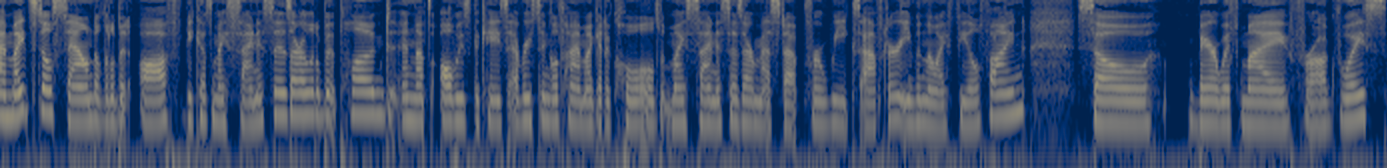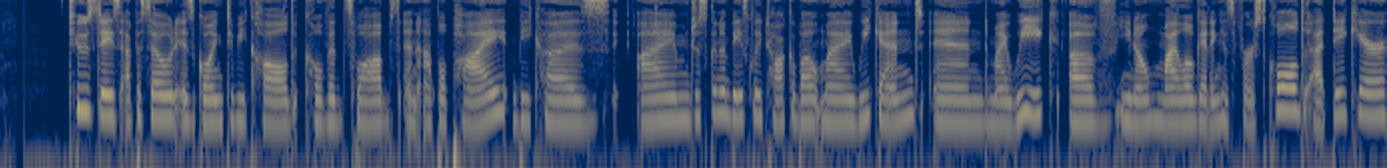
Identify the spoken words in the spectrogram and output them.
I might still sound a little bit off because my sinuses are a little bit plugged, and that's always the case every single time I get a cold. My sinuses are messed up for weeks after, even though I feel fine. So bear with my frog voice. Tuesday's episode is going to be called COVID swabs and apple pie because I'm just going to basically talk about my weekend and my week of, you know, Milo getting his first cold at daycare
